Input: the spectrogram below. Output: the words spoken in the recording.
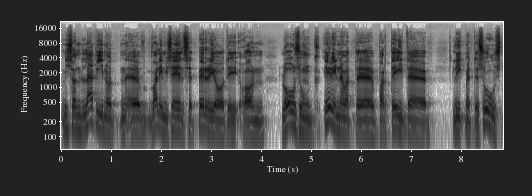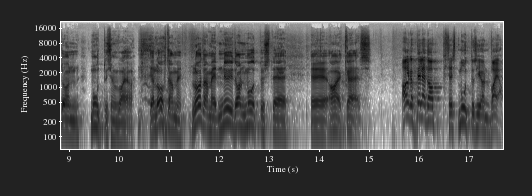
mis on läbinud eh, valimiseelset perioodi, on loosung erinevate parteide liikmete suust on muutusi on vaja ja loodame, loodame, et nüüd on muutuste eh, aeg käes. algab Teletopp, sest muutusi on vaja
